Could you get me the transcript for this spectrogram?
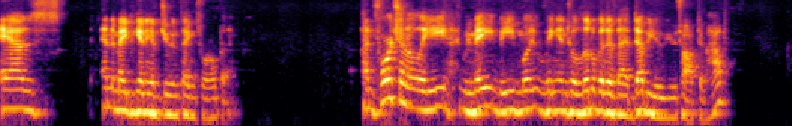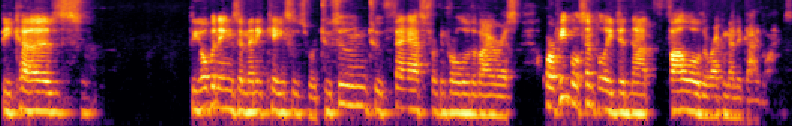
as end of May, beginning of June, things were opening. Unfortunately, we may be moving into a little bit of that W you talked about because the openings in many cases were too soon, too fast for control of the virus, or people simply did not follow the recommended guidelines.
